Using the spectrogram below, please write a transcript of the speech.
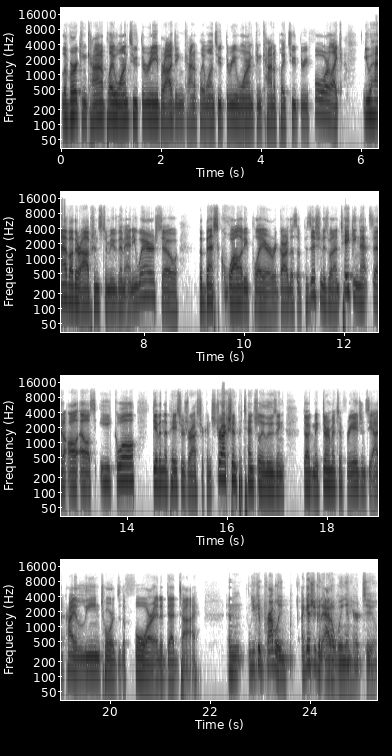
LeVert can kind of play one, two, three. Brogdon can kind of play one, two, three. Warren can kind of play two, three, four. Like you have other options to move them anywhere. So the best quality player, regardless of position, is what I'm taking. That said, all else equal, given the Pacers roster construction, potentially losing Doug McDermott to free agency, I'd probably lean towards the four in a dead tie. And you could probably, I guess you could add a wing in here too,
